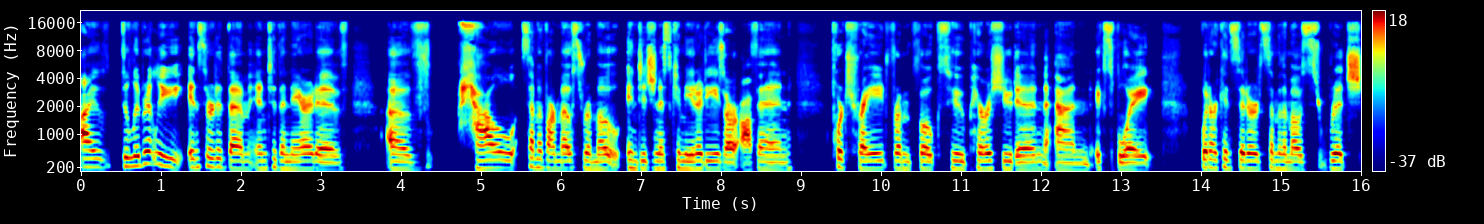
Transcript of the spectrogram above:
I deliberately inserted them into the narrative of how some of our most remote indigenous communities are often portrayed from folks who parachute in and exploit what are considered some of the most rich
